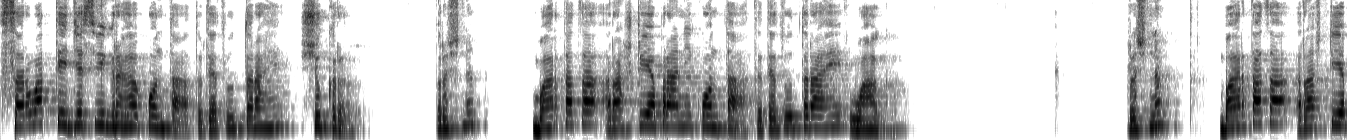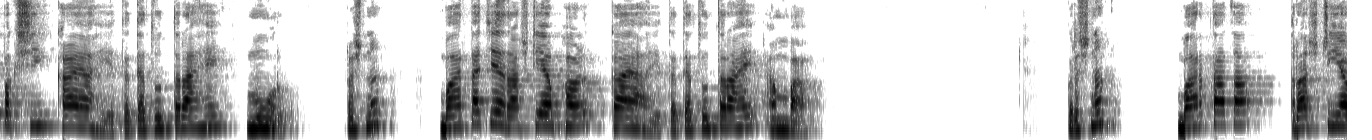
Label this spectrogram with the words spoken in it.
सर्वात तेजस्वी ग्रह कोणता? तर त्याचं उत्तर आहे शुक्र. प्रश्न भारताचा राष्ट्रीय प्राणी कोणता? तर त्याचं उत्तर आहे वाघ. प्रश्न भारताचा राष्ट्रीय पक्षी काय आहे? तर त्याचं उत्तर आहे मोर. प्रश्न? भारताचे राष्ट्रीय फळ काय आहे? तर त्याचं उत्तर आहे आंबा. प्रश्न? भारताचा राष्ट्रीय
